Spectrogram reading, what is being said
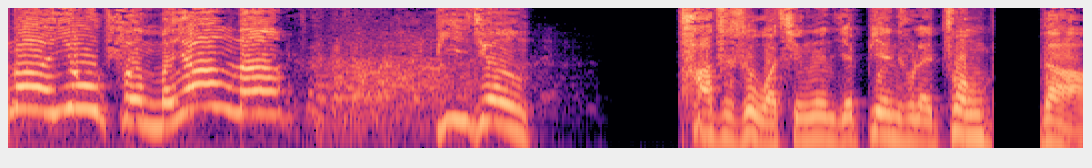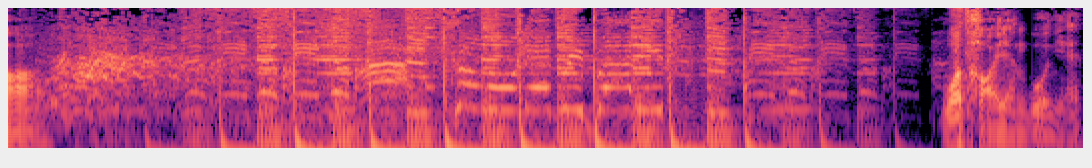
那又怎么样呢？毕竟，他只是我情人节编出来装的。我讨厌过年，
